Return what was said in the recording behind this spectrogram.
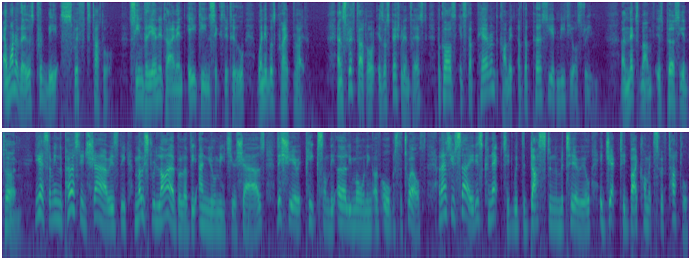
And one of those could be Swift-Tuttle, seen for the only time in 1862 when it was quite bright. And Swift-Tuttle is of special interest because it's the parent comet of the Perseid meteor stream. And next month is Perseid time. Yes, I mean, the Perseid shower is the most reliable of the annual meteor showers. This year it peaks on the early morning of August the 12th. And as you say, it is connected with the dust and the material ejected by Comet Swift-Tuttle.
